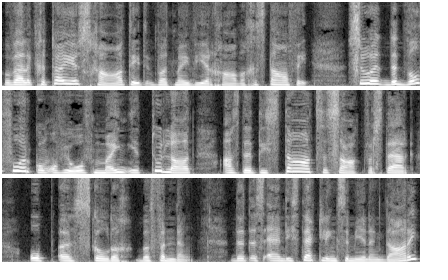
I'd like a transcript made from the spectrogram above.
hoewel ek getuies gehad het wat my weergawe gestaaf het. So dit wil voorkom of die hof myn eet toelaat as dit die staat se saak versterk op 'n skuldig bevinding. Dit is Andy Steckling se mening daarin.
